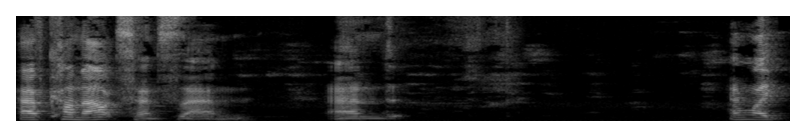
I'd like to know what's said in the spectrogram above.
have come out since then, and and like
